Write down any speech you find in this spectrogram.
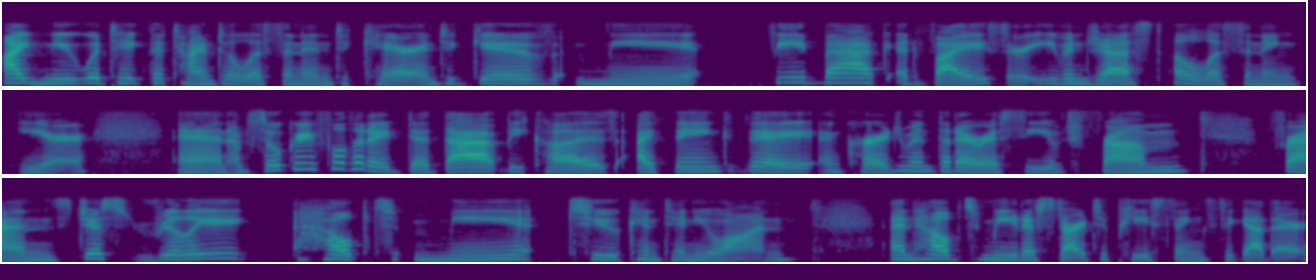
I knew would take the time to listen and to care and to give me feedback, advice, or even just a listening ear. And I'm so grateful that I did that because I think the encouragement that I received from friends just really helped me to continue on and helped me to start to piece things together.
